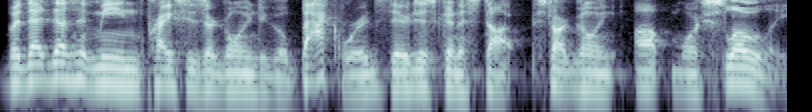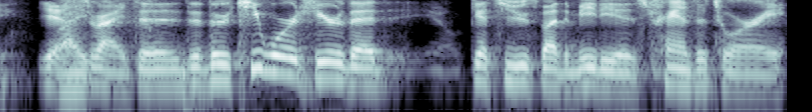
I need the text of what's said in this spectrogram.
But that doesn't mean prices are going to go backwards. They're just going to start start going up more slowly. Yes, right. right. The, the, the key word here that you know, gets used by the media is transitory,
